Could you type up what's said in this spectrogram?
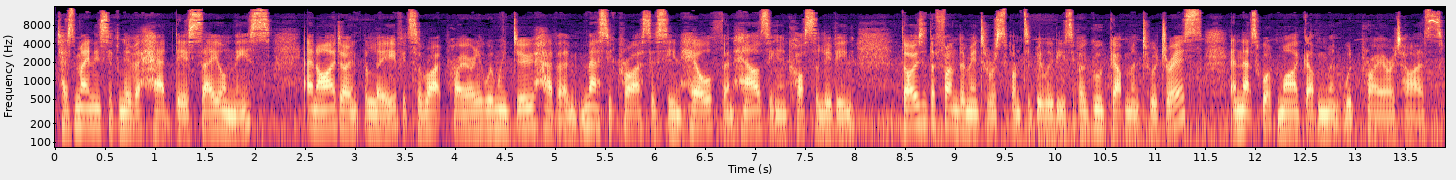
Tasmanians have never had their say on this and I don't believe it's the right priority when we do have a massive crisis in health and housing and cost of living. Those are the fundamental responsibilities of a good government to address, and that's what my government would prioritise.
